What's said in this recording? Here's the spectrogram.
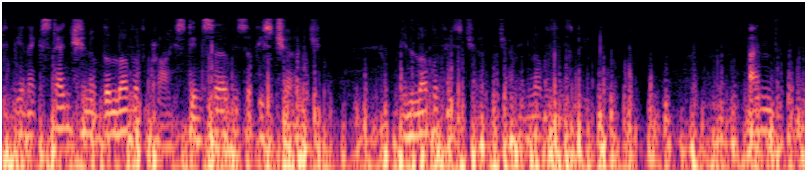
to be an extension of the love of Christ in service of his church, in love of his church and in love of his people. And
